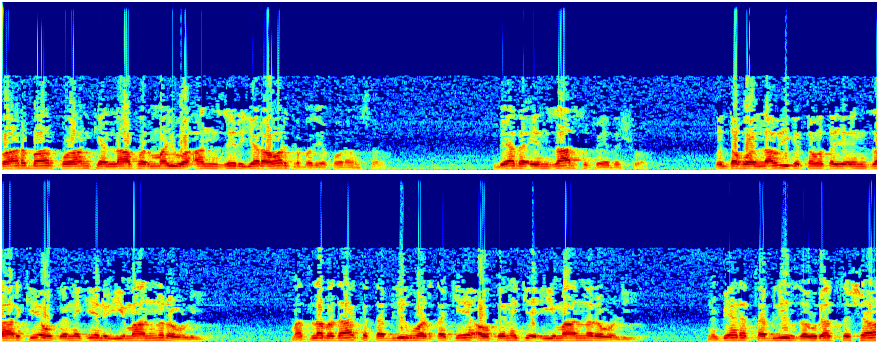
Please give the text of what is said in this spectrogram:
بار بار قران کې الله فرمایي وانذر یره ورکه په قران سره بیا د انذار څخه پیدا شوه دلته خو الله وی کته ته انتظار کې او کنه کې نو ایمان نه وروړي مطلب دا ک تبلیغ ورته کې او کنه کې ایمان نه وروړي نو بیا د تبلیغ ضرورت څه شو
